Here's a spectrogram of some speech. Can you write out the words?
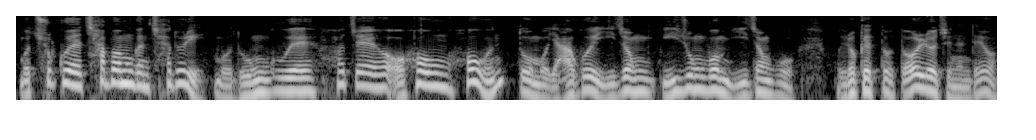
뭐 축구의 차범근, 차두리, 뭐 농구의 허재, 허웅, 허운, 또 뭐 야구의 이정, 이종범, 이정후 뭐 이렇게 또 떠올려지는데요.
